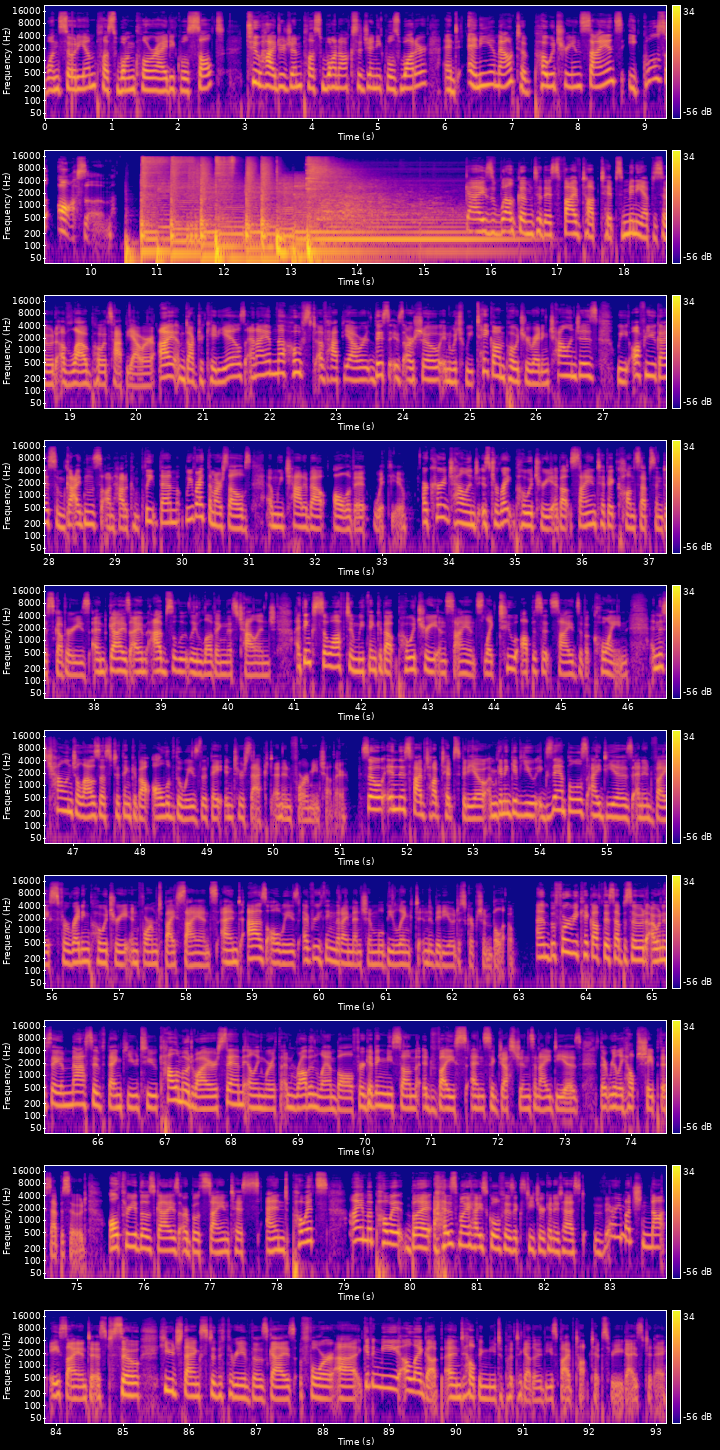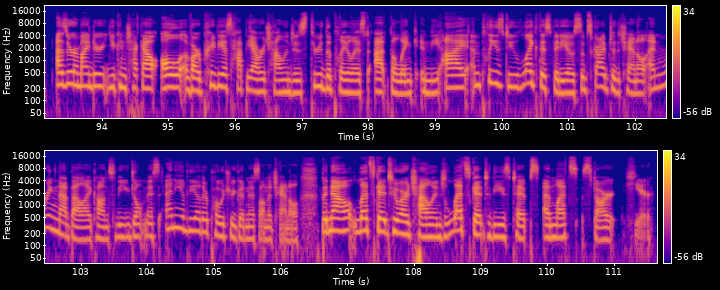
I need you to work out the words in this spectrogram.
One sodium plus one chloride equals salt, two hydrogen plus one oxygen equals water, and any amount of poetry and science equals awesome. Guys, welcome to this five top tips mini episode of Loud Poets Happy Hour. I am Dr. Katie Ailes and I am the host of Happy Hour. This is our show in which we take on poetry writing challenges. We offer you guys some guidance on how to complete them. We write them ourselves and we chat about all of it with you. Our current challenge is to write poetry about scientific concepts and discoveries, and guys, I am absolutely loving this challenge. I think so often we think about poetry and science like two opposite sides of a coin, and this challenge allows us to think about all of the ways that they intersect and inform each other. So, in this five top tips video, I'm going to give you examples, ideas, and advice for writing poetry informed by science. And as always, everything that I mention will be linked in the video description below. And before we kick off this episode, I want to say a massive thank you to Callum O'Dwyer, Sam Illingworth, and Robin Lamball for giving me some advice and suggestions and ideas that really helped shape this episode. All three of those guys are both scientists and poets. I am a poet, but as my high school physics teacher can attest, very much not a scientist. So, huge thanks to the three of those guys for uh, giving me a leg up and helping me to put together these five top tips for you guys today. As a reminder, you can check out all of our previous happy hour challenges through the playlist at the link in the eye. And please do like this video, subscribe to the channel, and ring that bell icon so that you don't miss any of the other poetry goodness on the channel. But now let's get to our challenge. Let's get to these tips and let's start here.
